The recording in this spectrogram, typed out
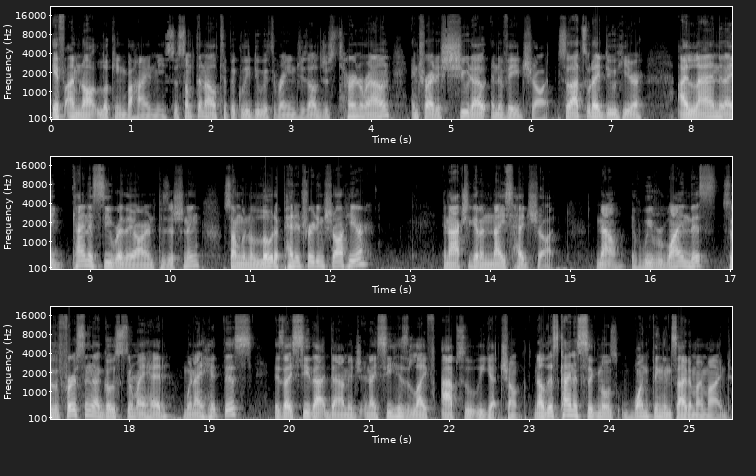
if I'm not looking behind me. So something I'll typically do with range is I'll just turn around and try to shoot out an evade shot. So that's what I do here. I land and I kind of see where they are in positioning. So I'm going to load a penetrating shot here and I actually get a nice headshot. Now, if we rewind this, so the first thing that goes through my head when I hit this is I see that damage and I see his life absolutely get chunked. Now this kind of signals one thing inside of my mind.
